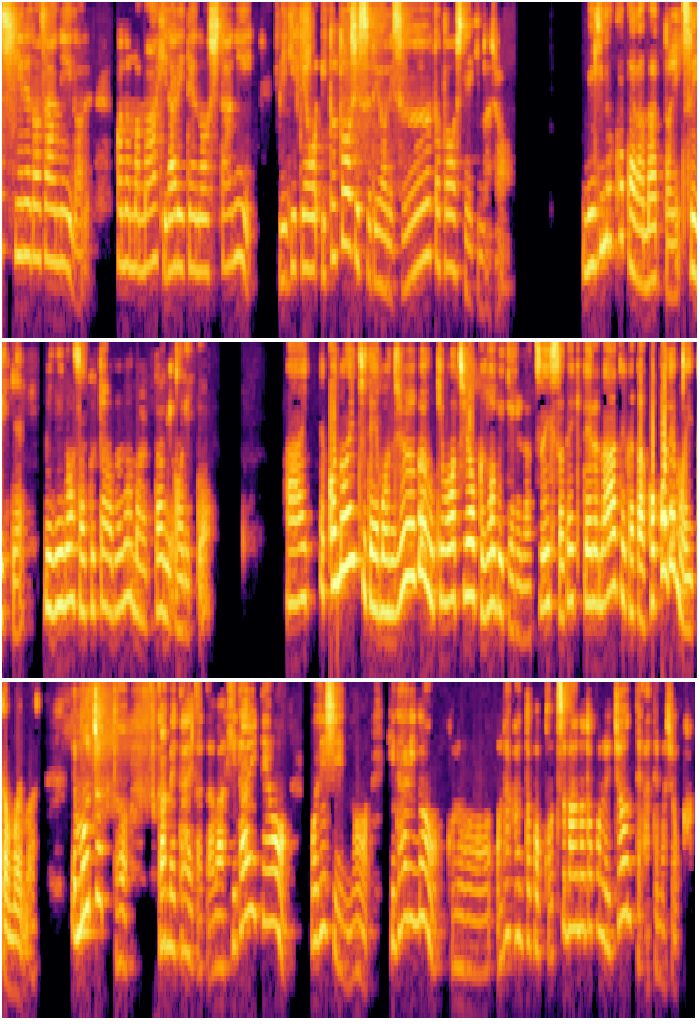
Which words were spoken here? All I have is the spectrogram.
シールドザニードル。このまま左手の下に右手を糸通しするようにスーッと通していきましょう。右の肩がマットについて、右の側頭部もマットに降りて。はい。で、この位置でも十分気持ちよく伸びてるな、ツイストできてるなという方は、ここでもいいと思います。で、もうちょっと深めたい方は、左手をご自身の左のこのお腹のとこ骨盤のところにちょんって当てましょうか。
